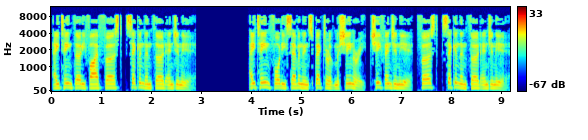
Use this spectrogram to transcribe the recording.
1835 first, second and third engineer 1847 Inspector of Machinery, Chief Engineer, First, Second and Third Engineer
